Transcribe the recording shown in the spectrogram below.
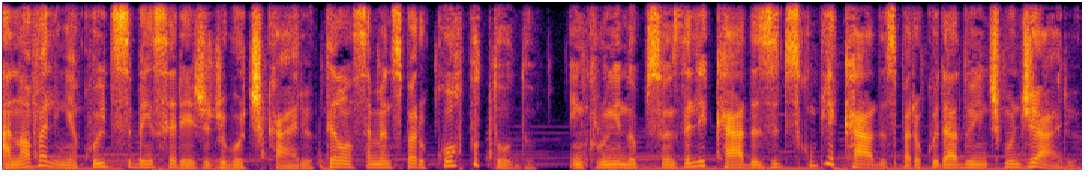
A nova linha Cuide-se Bem Cereja de Boticário tem lançamentos para o corpo todo, incluindo opções delicadas e descomplicadas para o cuidado íntimo diário,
